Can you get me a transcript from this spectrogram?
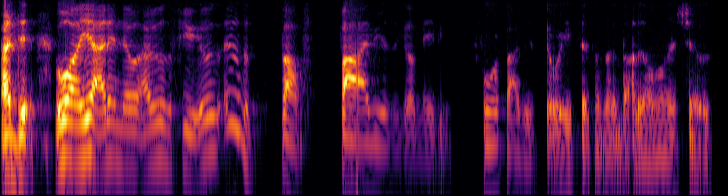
I did. Well, yeah, I didn't know. It was a few. It was it was about five years ago, maybe four or five years ago, where he said something about it on one of his shows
